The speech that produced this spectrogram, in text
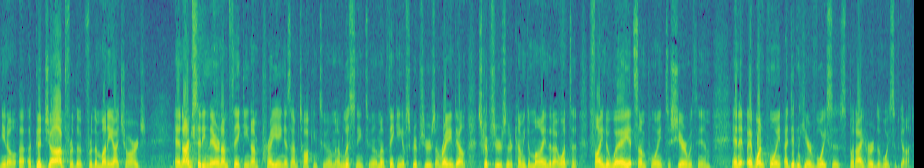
you know, a, a good job for the, for the money I charge. And I'm sitting there and I'm thinking, I'm praying as I'm talking to him, I'm listening to him, I'm thinking of scriptures, I'm writing down scriptures that are coming to mind that I want to find a way at some point to share with him. And at, at one point, I didn't hear voices, but I heard the voice of God.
